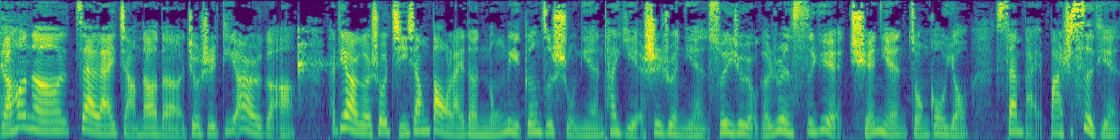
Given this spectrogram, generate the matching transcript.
然后呢，再来讲到的就是第二个啊，他第二个说即将到来的农历庚子鼠年，它也是闰年，所以就有个闰四月，全年总共有三百八十四天。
